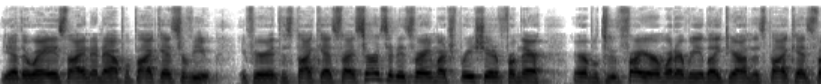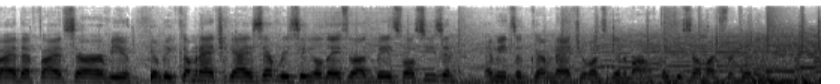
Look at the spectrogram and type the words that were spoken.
The other way is find an Apple Podcast review. If you're at this podcast five stars, it is very much appreciated. From there, you're able to fire whatever you'd like to hear on this podcast via that five star review. You'll be coming at you guys every single day throughout the baseball season. That means I'm coming at you once again tomorrow. Thank you so much for tuning in.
